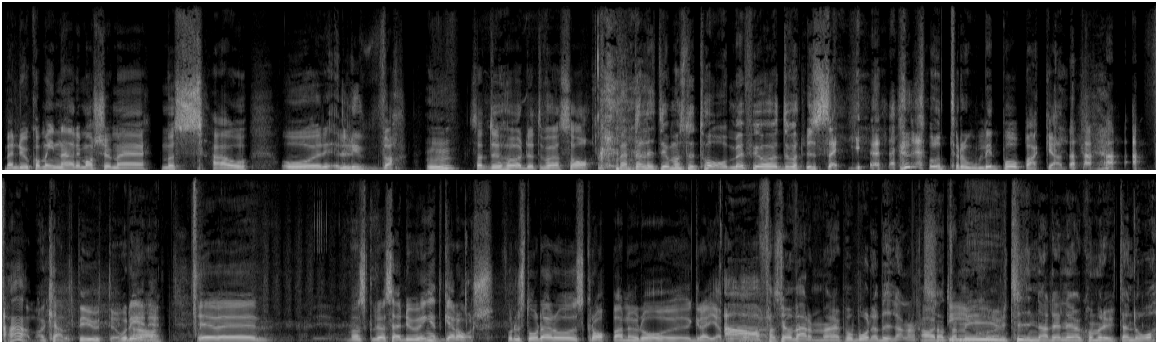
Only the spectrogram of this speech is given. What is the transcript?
Men du kom in här i morse med mössa och, och luva. Mm. Så att du hörde inte vad jag sa. Vänta lite, jag måste ta mig för jag hör inte vad du säger. Så otroligt påpackad. Fan vad kallt det är ute och det är det. Eh, vad skulle jag säga, du har inget garage. Får du stå där och skrapa nu då och greja på Ja, morgonen? fast jag har värmare på båda bilarna. Ja, så att de är ju tinade när jag kommer ut ändå.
